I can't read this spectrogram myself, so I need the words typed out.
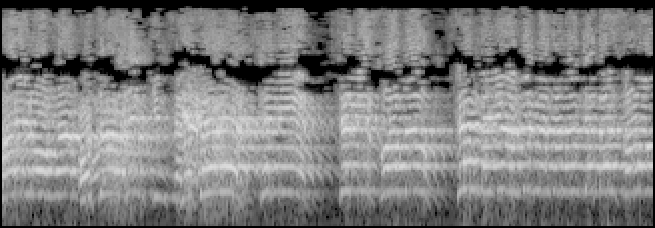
Hayır onlar. Otur. kimseler. Yeter. Semir, Semir Fadıl, sen beni öldürmeden önce ben sana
